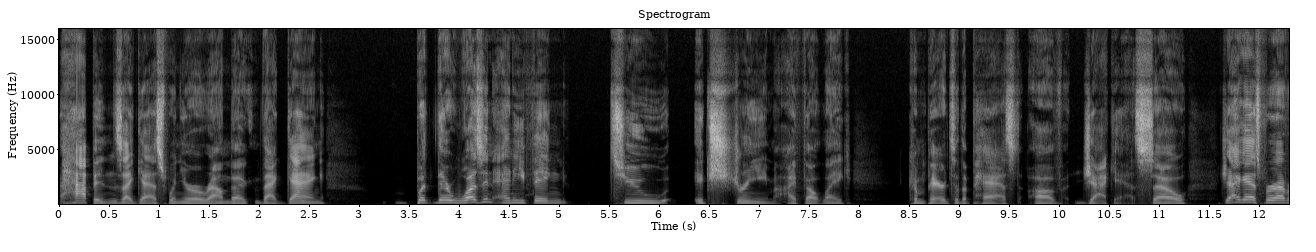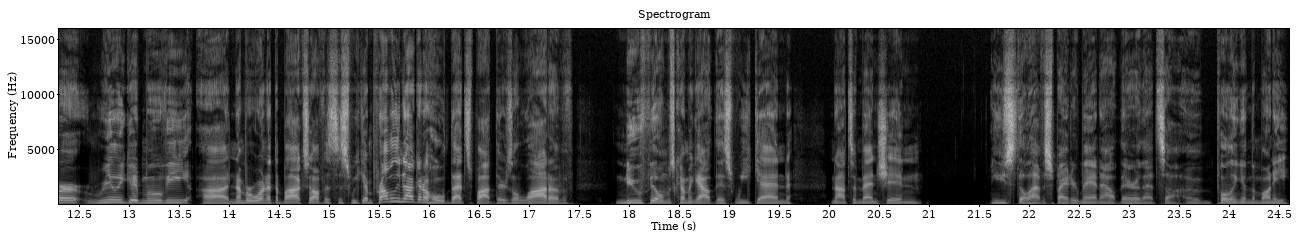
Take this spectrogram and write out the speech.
happens, I guess, when you're around the that gang. But there wasn't anything too extreme, I felt like, compared to the past of Jackass. So, Jackass Forever, really good movie. Uh, number one at the box office this weekend. Probably not going to hold that spot. There's a lot of new films coming out this weekend, not to mention you still have Spider Man out there that's uh, pulling in the money.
